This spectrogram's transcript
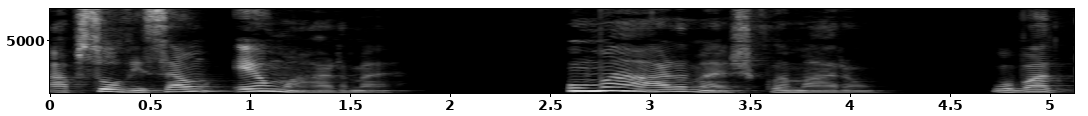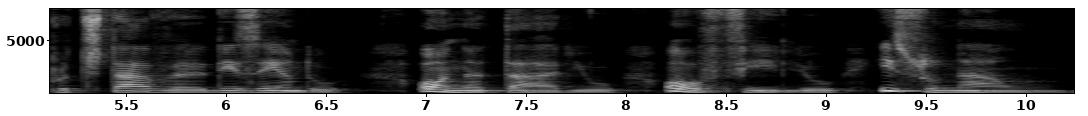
A absolvição é uma arma. Uma arma! exclamaram. O abade protestava, dizendo: Oh, Natário, oh, filho, isso não.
